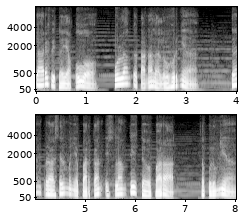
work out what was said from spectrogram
Syarif Hidayatullah pulang ke tanah leluhurnya dan berhasil menyebarkan Islam di Jawa Barat. Sebelumnya,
